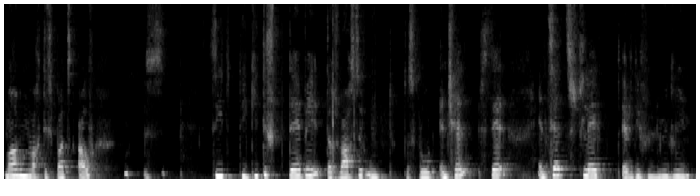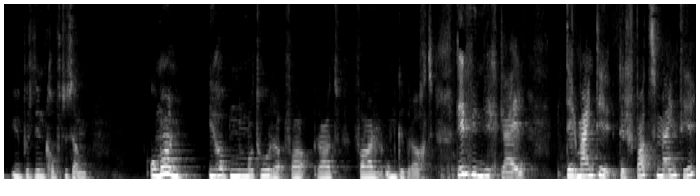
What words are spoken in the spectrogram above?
Morgen wacht der Spatz auf, sieht die Gitterstäbe, das Wasser und das Brot. Entsetzt schlägt er die Flügel über den Kopf zusammen. Oh Mann, ich habe einen Motorradfahrer umgebracht. Den finde ich geil. Der meinte, der Spatz meinte,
